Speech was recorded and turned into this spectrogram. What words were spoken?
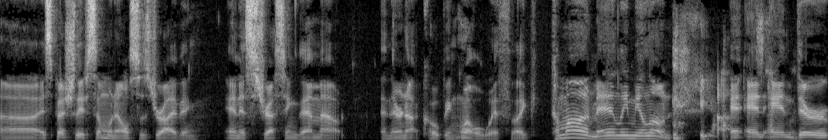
uh, especially if someone else is driving and it's stressing them out and they're not coping well with like, come on, man, leave me alone. yeah, and, and, exactly. and they're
